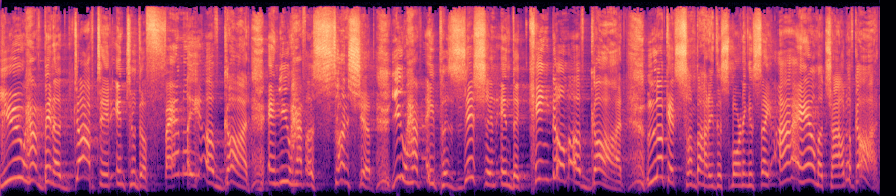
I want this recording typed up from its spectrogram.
You have been adopted into the family of God and you have a sonship. You have a position in the kingdom of God. Look at somebody this morning and say, I am a child of God.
